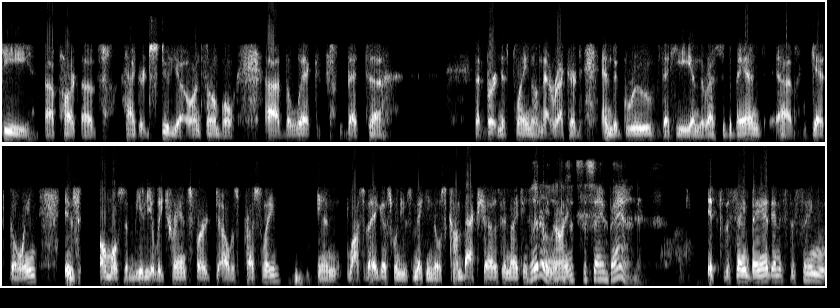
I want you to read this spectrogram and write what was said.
key uh, part of Haggard's studio ensemble. Uh, the lick that uh, that Burton is playing on that record and the groove that he and the rest of the band uh, get going is almost immediately transferred to Elvis Presley in Las Vegas when he was making those comeback shows in 1969. Literally, it's the same band. It's the same band and it's the same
